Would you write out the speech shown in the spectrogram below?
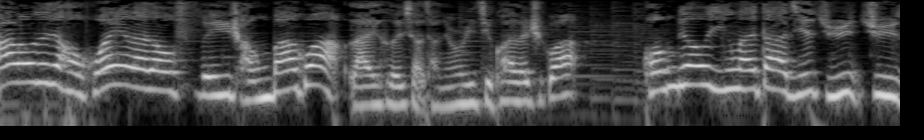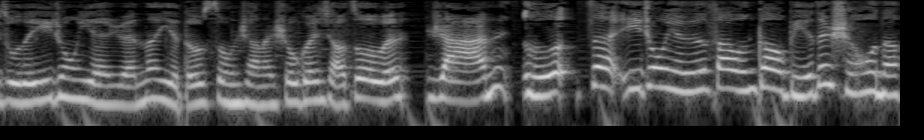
Hello，大家好，欢迎来到非常八卦，来和小强妞一起快乐吃瓜。狂飙迎来大结局，剧组的一众演员呢，也都送上了收官小作文。然而，在一众演员发文告别的时候呢，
